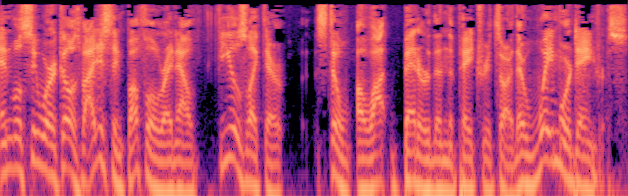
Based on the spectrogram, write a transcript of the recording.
and we'll see where it goes. But I just think Buffalo right now feels like they're still a lot better than the Patriots are. They're way more dangerous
